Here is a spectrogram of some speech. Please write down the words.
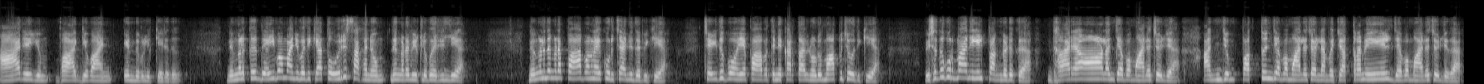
ആരെയും ഭാഗ്യവാൻ എന്ന് വിളിക്കരുത്. നിങ്ങൾക്ക് ദൈവം അനുവദിക്കാത്ത ഒരു സഹനവും നിങ്ങളുടെ വീട്ടിൽ വരില്ല. നിങ്ങൾ നിങ്ങളുടെ പാപങ്ങളെക്കുറിച്ച് അനുദപിക്കുക. ചെയ്തു പോയ പാപത്തിന് കർത്താവിനോട് മാപ്പ് ചോദിക്കുക. വിശുദ്ധ കുർബാനയിൽ പങ്കെടുക്കുക. ധാരാളം ജപമാല ചൊല്ലുക. അഞ്ചും പത്തും ജപമാല ചൊല്ലാൻ പറ്റും അത്രമേൽ ജപമാല ചൊല്ലുക.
